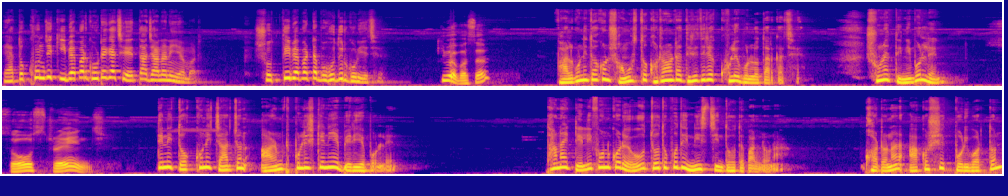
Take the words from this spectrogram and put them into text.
এতক্ষণ যে কি ব্যাপার ঘটে গেছে তা জানা নেই আমার। সত্যি ব্যাপারটা বহুদূর গড়িয়েছে। কি ব্যাপার স্যার? ফাল্গুনি তখন সমস্ত ঘটনাটা ধীরে ধীরে খুলে বলল তার কাছে। শুনে তিনি বললেন সো স্ট্রেঞ্জ তিনি তক্ষুনি চারজন আর্মড পুলিশকে নিয়ে বেরিয়ে পড়লেন। থানায় টেলিফোন করেও যতুপতি নিশ্চিন্ত হতে পারল না। ঘটনার আকস্মিক পরিবর্তন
